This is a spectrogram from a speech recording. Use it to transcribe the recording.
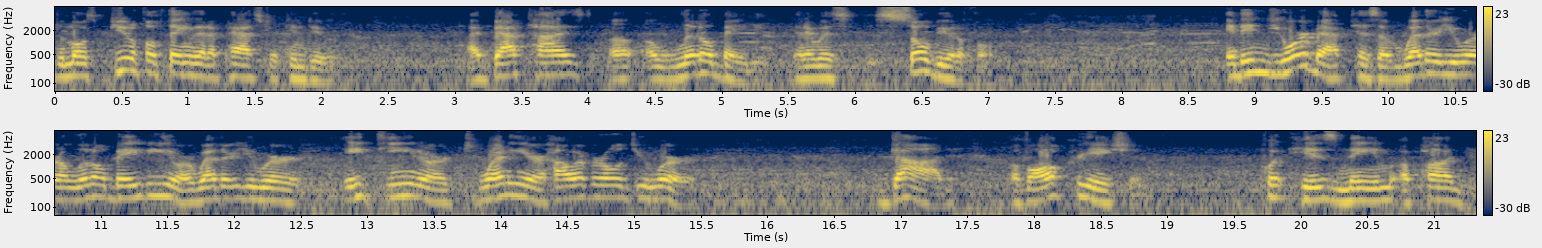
the most beautiful thing that a pastor can do. I baptized a, a little baby, and it was so beautiful. And in your baptism, whether you were a little baby or whether you were 18 or 20 or however old you were, God of all creation put his name upon you.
